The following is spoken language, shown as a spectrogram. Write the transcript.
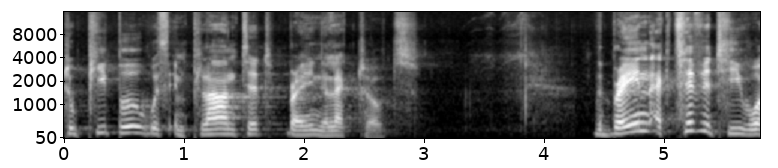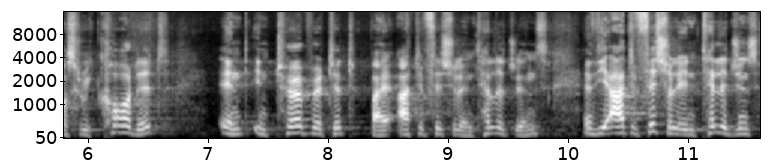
to people with implanted brain electrodes. The brain activity was recorded and interpreted by artificial intelligence, and the artificial intelligence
